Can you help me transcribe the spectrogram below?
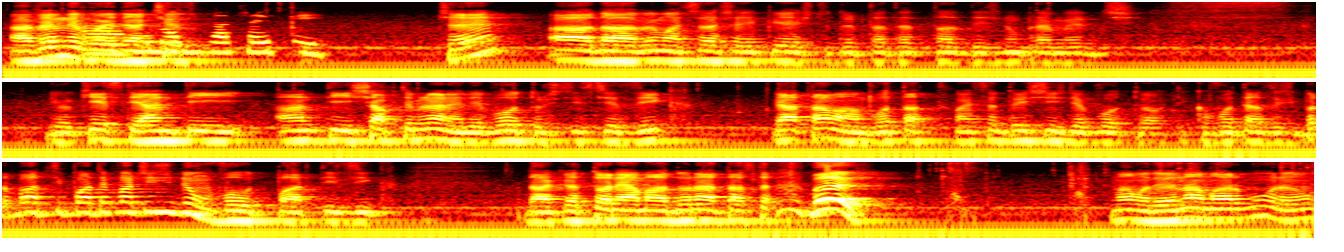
avem nevoie A, de avem acest... același IP. Ce? A, da, avem același IP, ai și tu dreptatea ta, deci nu prea mergi. E o chestie anti, anti 7 milioane de voturi, știți ce zic? Gata, am votat. Mai sunt 35 de voturi. Uite că votează și bărbații, poate face și de un vote party, zic. Dacă tot ne-am adunat asta. Bă! Mamă, de eu n-am armură, mă.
